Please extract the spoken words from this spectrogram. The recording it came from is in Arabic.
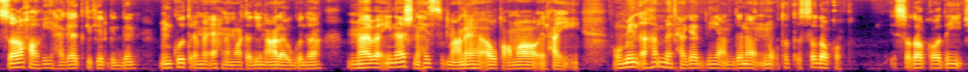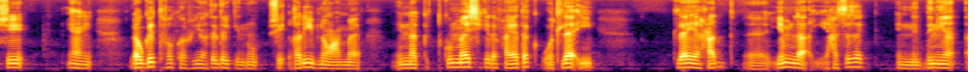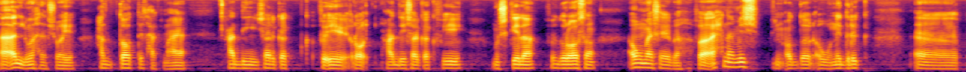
الصراحة في حاجات كتير جدا من كتر ما إحنا معتادين على وجودها مبقيناش نحس بمعناها أو طعمها الحقيقى ومن أهم الحاجات دي عندنا نقطة الصداقة. الصداقة دي شيء يعني لو جيت تفكر فيها هتدرك إنه شيء غريب نوعا ما إنك تكون ماشي كده في حياتك وتلاقي تلاقي حد يملأ يحسسك إن الدنيا أقل وحدة شوية حد تقعد تضحك معاه حد يشاركك في راى حد يشاركك في مشكلة في دراسة أو ما شابه. فا إحنا مش بنقدر أو ندرك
